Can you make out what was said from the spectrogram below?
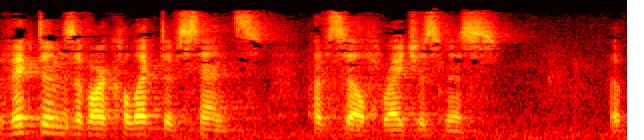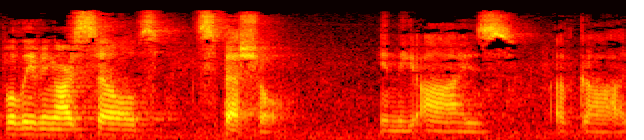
victims of our collective sense of self righteousness, of believing ourselves special in the eyes of God.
